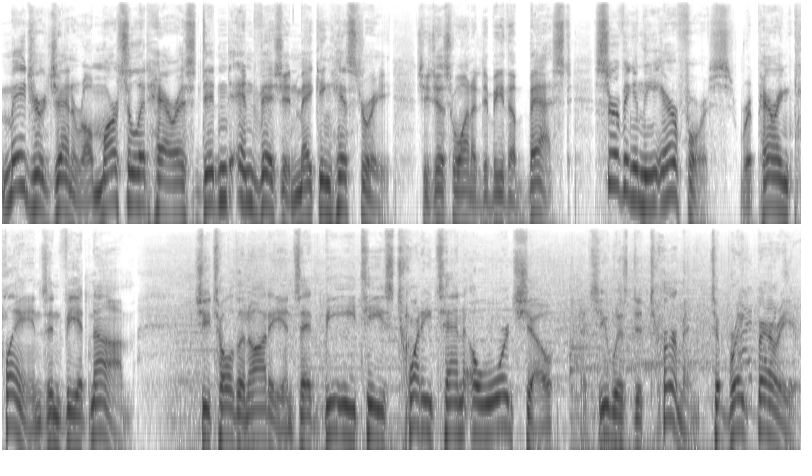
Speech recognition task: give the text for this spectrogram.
Major General Marcelite Harris didn't envision making history. She just wanted to be the best, serving in the Air Force, repairing planes in Vietnam. She told an audience at BET's 2010 award show that she was determined to break barriers.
